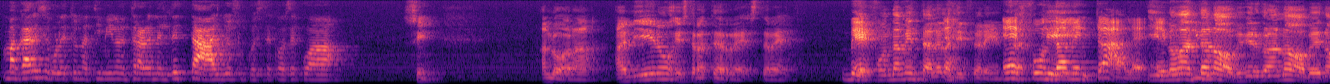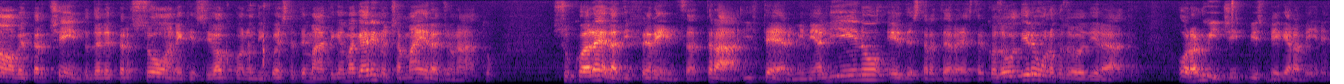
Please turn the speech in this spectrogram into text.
magari se volete un attimino entrare nel dettaglio su queste cose qua. Sì, allora, alieno extraterrestre. Beh, è fondamentale la differenza. È fondamentale. Il 99,99% delle persone che si occupano di queste tematiche magari non ci ha mai ragionato su qual è la differenza tra il termine alieno ed extraterrestre. Cosa vuol dire uno, cosa vuol dire altro. Ora Luigi vi spiegherà bene.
